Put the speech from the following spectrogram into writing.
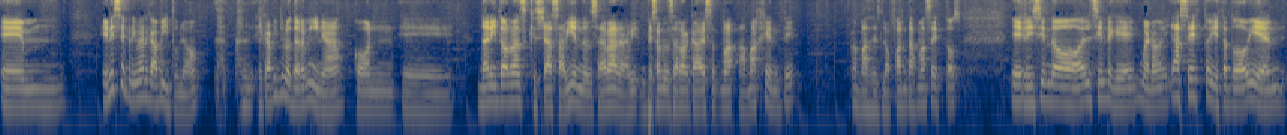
Em, en ese primer capítulo, el capítulo termina con eh, Danny Torrance que ya sabiendo encerrar, empezando a encerrar cada vez a más gente, a más de los fantasmas estos, eh, diciendo, él siente que, bueno, hace esto y está todo bien.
